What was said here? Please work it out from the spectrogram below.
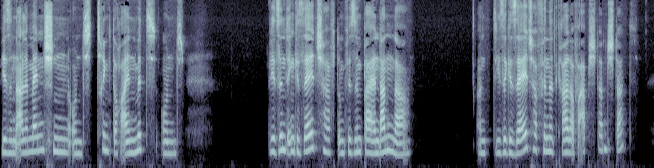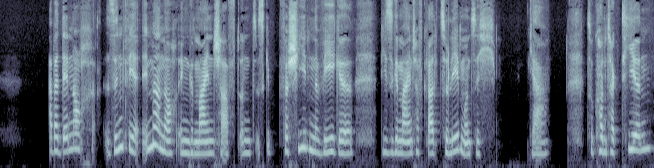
wir sind alle Menschen und trinkt doch einen mit und wir sind in Gesellschaft und wir sind beieinander. Und diese Gesellschaft findet gerade auf Abstand statt aber dennoch sind wir immer noch in Gemeinschaft und es gibt verschiedene Wege, diese Gemeinschaft gerade zu leben und sich, ja, zu kontaktieren.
